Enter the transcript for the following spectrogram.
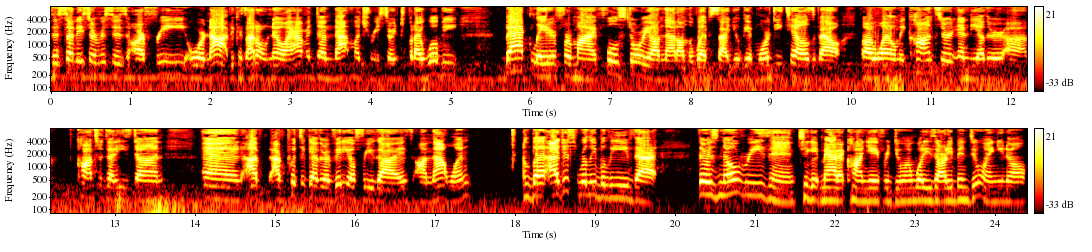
the Sunday services are free or not because I don't know. I haven't done that much research, but I will be back later for my full story on that on the website. You'll get more details about our Wyoming concert and the other um, concerts that he's done. And I've, I've put together a video for you guys on that one. But I just really believe that there's no reason to get mad at Kanye for doing what he's already been doing, you know.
